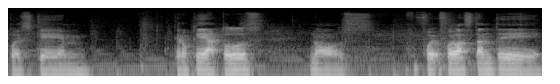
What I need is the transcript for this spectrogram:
pues que mm, creo que a todos nos fue, fue bastante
